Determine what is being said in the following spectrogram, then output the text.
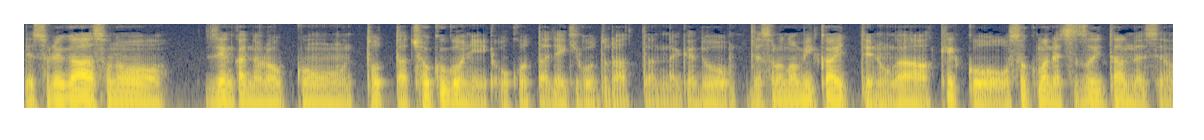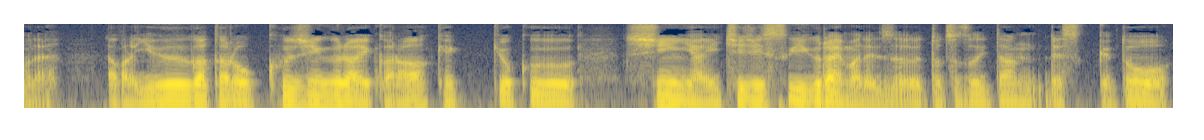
でそれがその前回の録音を撮った直後に起こった出来事だったんだけどでその飲み会っていうのが結構遅くまで続いたんですよねだから夕方6時ぐらいから結局深夜1時過ぎぐらいまでずっと続いたんですけど、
